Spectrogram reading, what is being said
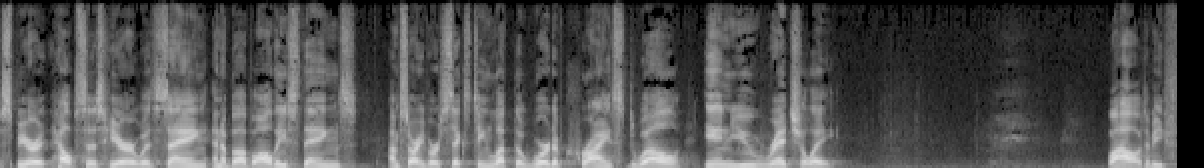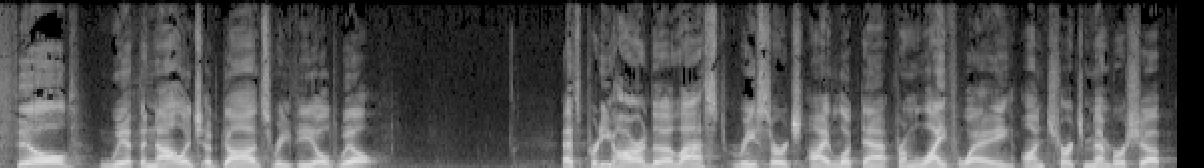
the Spirit helps us here with saying, and above all these things, I'm sorry, verse 16, let the word of Christ dwell in you richly. Wow, to be filled with the knowledge of God's revealed will. That's pretty hard. The last research I looked at from Lifeway on church membership,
